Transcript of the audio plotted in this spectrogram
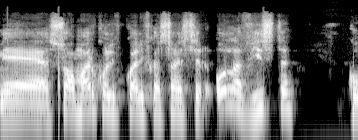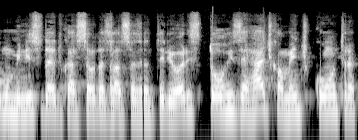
É, sua maior qualificação é ser olavista, como ministro da Educação das Relações Anteriores. Torres é radicalmente contra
